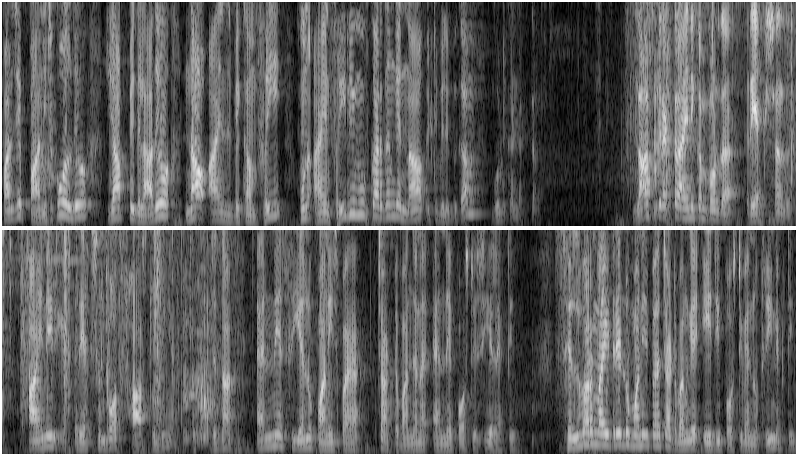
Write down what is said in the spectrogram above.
ਪਰ ਜੇ ਪਾਣੀ ਚ ਘੋਲ ਦਿਓ ਜਾਂ ਪਿਘਲਾ ਦਿਓ ਨਾਓ ਆਇਨਸ ਬਿਕਮ ਫ੍ਰੀ ਹੁਣ ਆਇਨ ਫ੍ਰੀਲੀ ਮੂਵ ਕਰ ਦੇਣਗੇ now it will become good conductor last character ionic compound ਦਾ ਰਿਐਕਸ਼ਨਸ ਆਇਨਿਕ ਰਿਐਕਸ਼ਨ ਬਹੁਤ ਫਾਸਟ ਹੁੰਦੀਆਂ। ਜਿੱਦਾਂ NaCl ਨੂੰ ਪਾਣੀ 'ਚ ਪਾਇਆ, ਝੱਟ ਬਣ ਜਾਣਾ Na positive Cl active silver nitrate ਨੂੰ ਪਾਣੀ 'ਚ ਪਾਇਆ, ਝੱਟ ਬਣ ਗਿਆ Ag positive NO3 negative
